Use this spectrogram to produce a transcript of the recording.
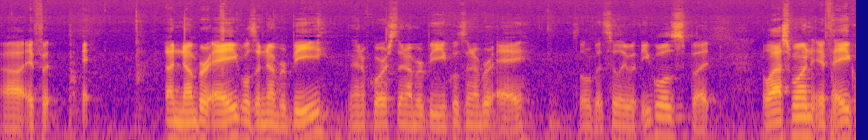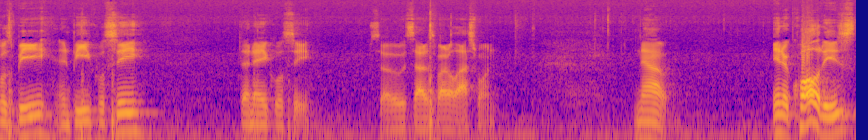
Uh, if a, a number A equals a number B, then of course the number B equals the number A. It's a little bit silly with equals, but the last one, if A equals B and B equals C, then A equals C. So it satisfied our last one. Now, inequalities,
